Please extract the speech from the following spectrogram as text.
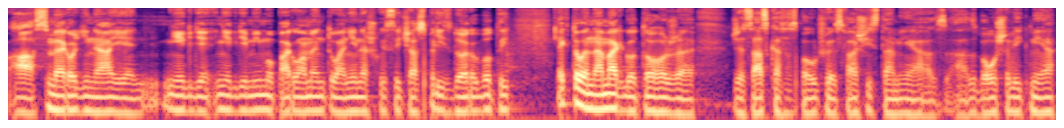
a Smerodina je niekde, niekde mimo parlamentu a nenašli si čas prísť do roboty. Tak to len na Margo toho, že že Saska sa spolučuje s fašistami a, a s bolševikmi a,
